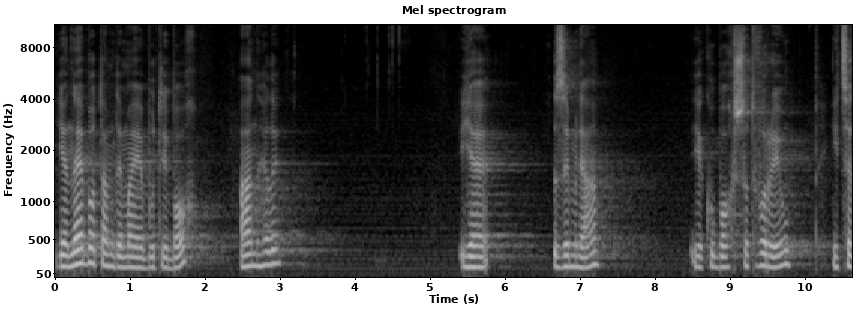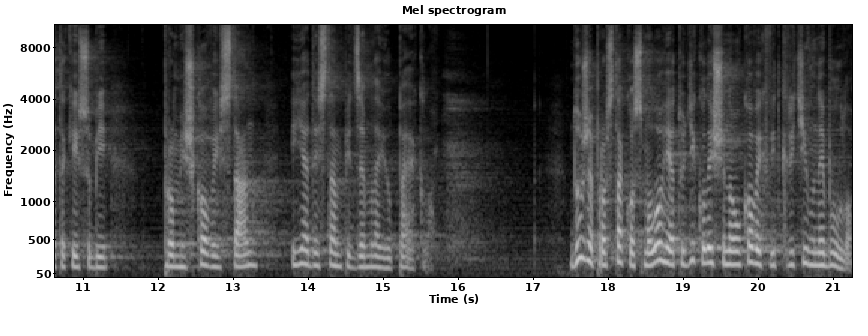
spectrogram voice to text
Є небо там, де має бути Бог, ангели, є земля, яку Бог сотворив, і це такий собі проміжковий стан, і є десь там під землею пекло. Дуже проста космологія тоді, коли ще наукових відкриттів не було.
